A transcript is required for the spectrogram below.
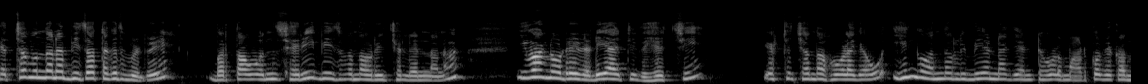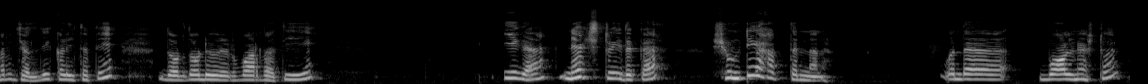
ಹೆಚ್ಚ ಮುಂದನ ಬೀಜ ತೆಗೆದು ಬಿಡ್ರಿ ಬರ್ತಾವೆ. ಒಂದು ಸರಿ ಬೀಜ ಬಂದವ್ರಿ ಚೆಲ್ಲೇನು ನಾನು. ಇವಾಗ ನೋಡ್ರಿ ರೆಡಿ ಆಯ್ತಿದೆ ಹೆಚ್ಚಿ. ಎಷ್ಟು ಚಂದ ಹೋಳಾಗ್ಯಾವು. ಹಿಂಗೆ ಒಂದು ಲಿಂಬೆಹಣ್ಣಾಗ ಎಂಟು ಹೋಳು ಮಾಡ್ಕೋಬೇಕಂದ್ರೆ ಜಲ್ದಿ ಕಳೀತತಿ. ದೊಡ್ಡ ದೊಡ್ಡ ಇರಬಾರ್ದತಿ ಈಗ ನೆಕ್ಸ್ಟ್ ಇದಕ್ಕೆ ಶುಂಠಿ ಹಾಕ್ತೇನೆ ನಾನು. ಒಂದು ಬಾಲ್ನಷ್ಟು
